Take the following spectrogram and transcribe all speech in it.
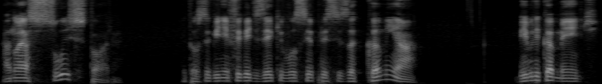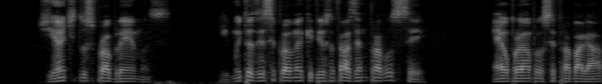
ah, não é a sua história. Então significa dizer que você precisa caminhar biblicamente diante dos problemas. E muitas vezes esse problema que Deus está trazendo para você é o problema para você trabalhar.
